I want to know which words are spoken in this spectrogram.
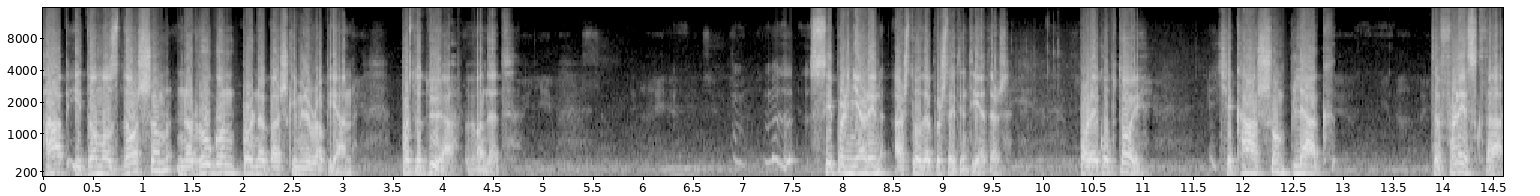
hap i domosdoshëm në rrugën për në Bashkimin Evropian, për të dyja vendet. si për njërin ashtu dhe për shtetin tjetër. Por e kuptoj që ka shumë plagë të freskëta,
